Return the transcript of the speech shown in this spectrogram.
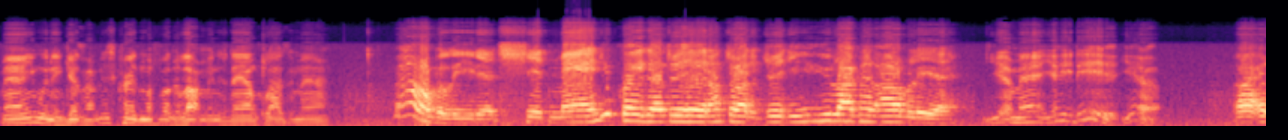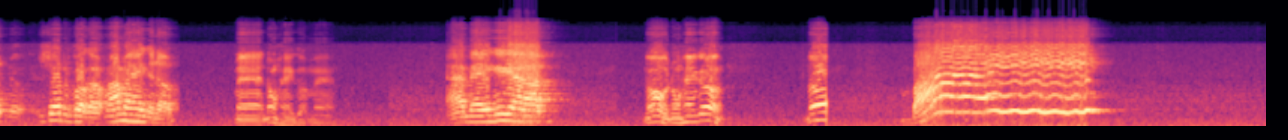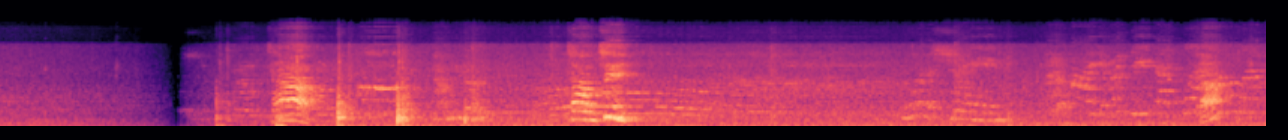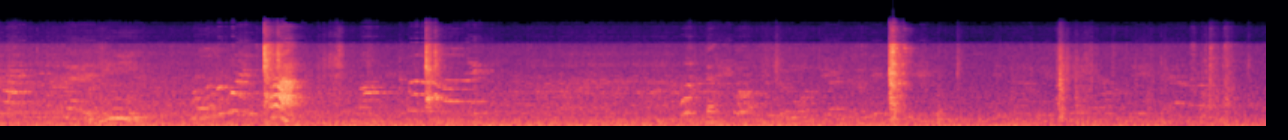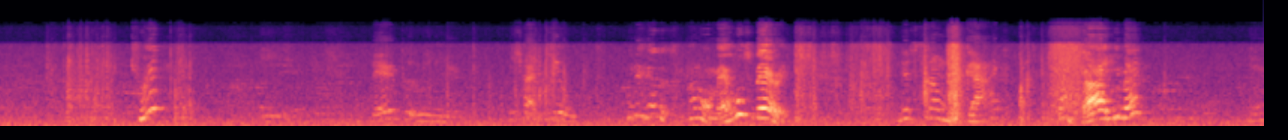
man, you went and get this crazy motherfucker locked me in this damn closet, man. I don't believe that shit, man. You crazy out your head. I'm trying to drink. You, you locked me in. I don't believe that. Yeah, man. Yeah, he did. Yeah. Alright, uh, shut the fuck up. I'm hanging up. Man, don't hang up, man. I'm hanging up. No, don't hang up. No. Bye. Are you man? Yeah.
